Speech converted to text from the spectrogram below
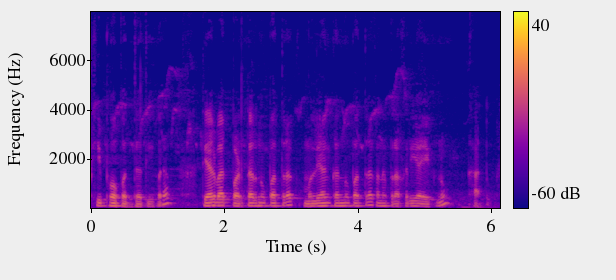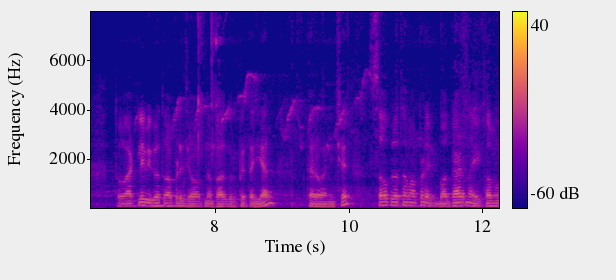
ફીફો પદ્ધતિ, બરાબર? ત્યારબાદ પડતરનું પત્રક, મૂલ્યાંકનનું પત્રક અને પ્રક્રિયા એકનું ખાતું. તો આટલી વિગતો આપણે જવાબના ભાગરૂપે તૈયાર કરવાની છે. સૌપ્રથમ આપણે બગાડના એકમો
